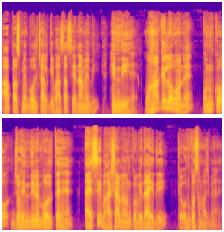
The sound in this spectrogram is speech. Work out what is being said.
आपस में बोलचाल की भाषा सेना में भी हिंदी है। वहाँ के लोगों ने उनको जो हिंदी में बोलते हैं, ऐसी भाषा में उनको विदाई दी कि उनको समझ में आए,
